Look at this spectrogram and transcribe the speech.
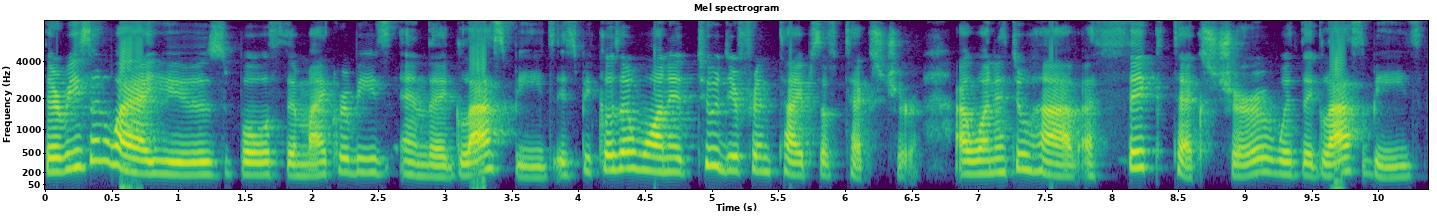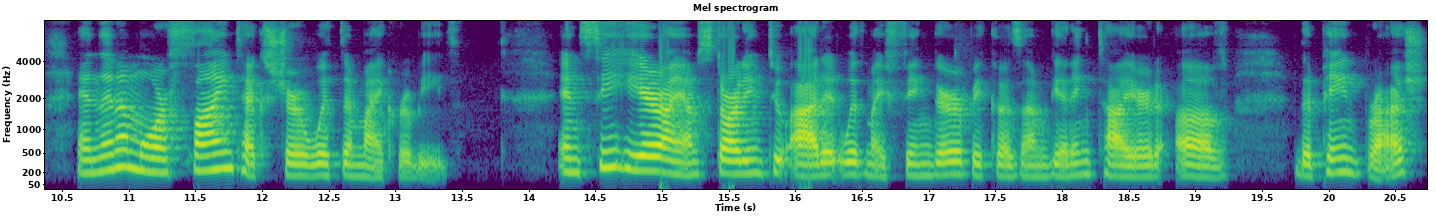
The reason why I use both the microbeads and the glass beads is because I wanted two different types of texture. I wanted to have a thick texture with the glass beads and then a more fine texture with the microbeads. And see here, I am starting to add it with my finger because I'm getting tired of the paintbrush.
